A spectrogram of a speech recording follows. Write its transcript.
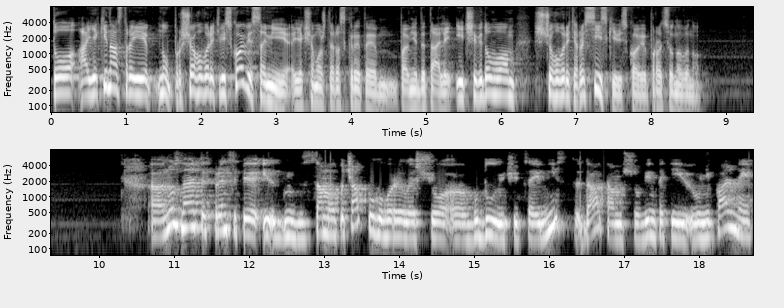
То а які настрої? Ну про що говорять військові самі, якщо можете розкрити певні деталі, і чи відомо вам, що говорять російські військові про цю новину? Е, Ну, знаєте, в принципі, з самого початку говорили, що е, будуючи цей міст, да, там що він такий унікальний, е,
